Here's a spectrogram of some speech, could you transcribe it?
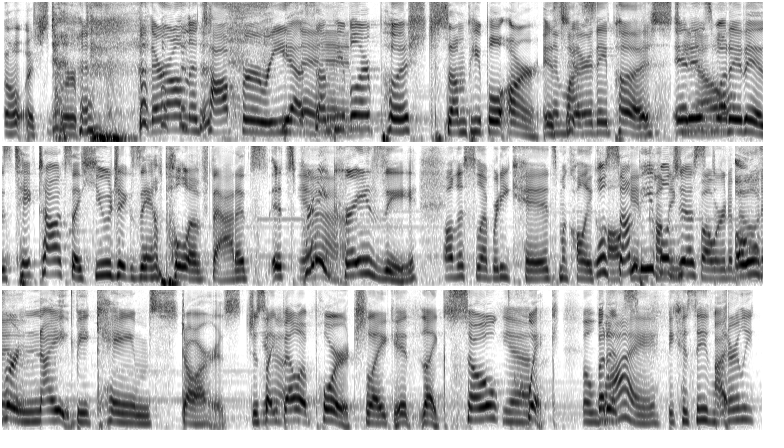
Oh, I just burped. they're on the top for a reason. yeah, some people are pushed, some people aren't. It's And why just, are they pushed? It you is what it is. TikTok's a huge example of that. It's it's pretty Yeah. crazy. All the celebrity kids, Macaulay Well, some people just forward about it. overnight became stars, just like Bella Poarch. Like it, like so yeah. quick. But, it's- why? because they literally push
